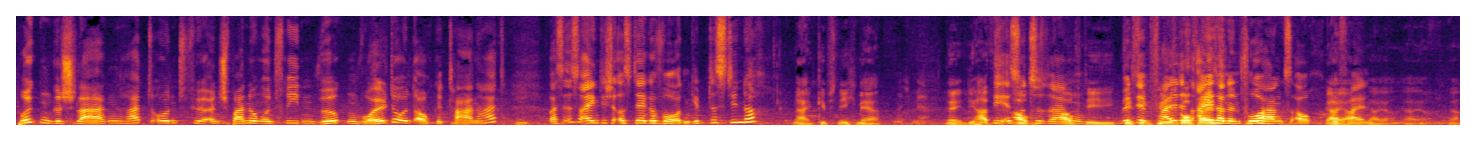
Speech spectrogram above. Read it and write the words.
Brücken geschlagen hat und für Entspannung und Frieden wirken wollte und auch getan hat. Hm. Was ist eigentlich aus der geworden? Gibt es die noch? Nein, gibt es nicht mehr. Mehr. Nee, die hat die ist auch, sozusagen auch die mit dem Fall des Eisernen Vorhangs auch ja, gefallen. Ja, ja, ja, ja,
